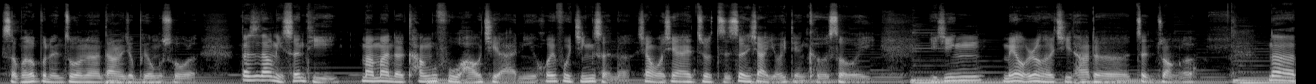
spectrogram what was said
什么都不能做，那当然就不用说了。但是当你身体慢慢的康复好起来，你恢复精神了，像我现在就只剩下有一点咳嗽而已，已经没有任何其他的症状了。那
